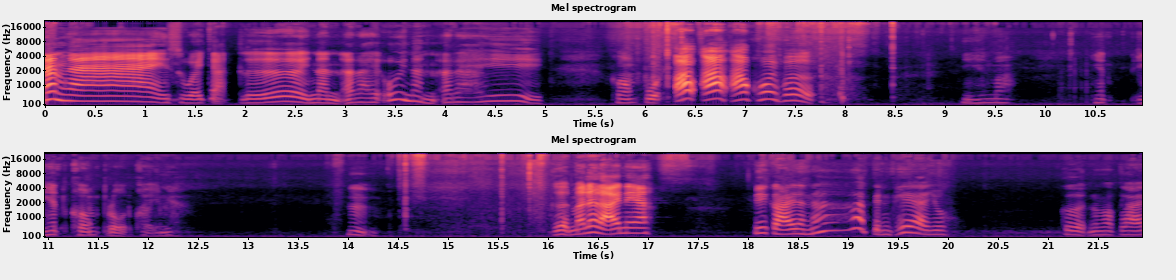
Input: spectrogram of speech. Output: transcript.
นั่นไง สวยจัดเลย นั่นอะไร โอ้ยนั่นอะไร ของปวดเอาเอาเอาค่อยเบอร์นี่เห็นบ่เฮ็ดเฮ็ดของโปรดข่อยเนี่ยอืม เกิดมาหลายๆเนี่ยปีกายน่ะนะเป็นแพร่อยู่ เกิดมากหลาย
